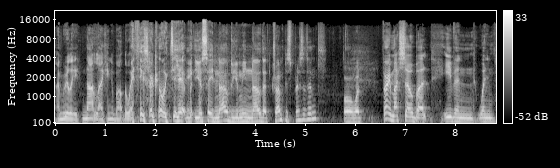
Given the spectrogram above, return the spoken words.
I'm really not liking about the way things are going today. Yeah, but you say now. Do you mean now that Trump is president, or what? Very much so, but even when,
